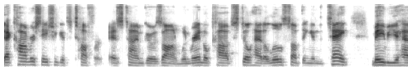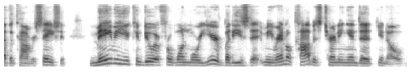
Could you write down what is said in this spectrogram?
that conversation gets tougher as time goes on. When Randall Cobb still had a little something in the tank, maybe you have the conversation. Maybe you can do it for one more year, but he's I mean Randall Cobb is turning into, you know,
